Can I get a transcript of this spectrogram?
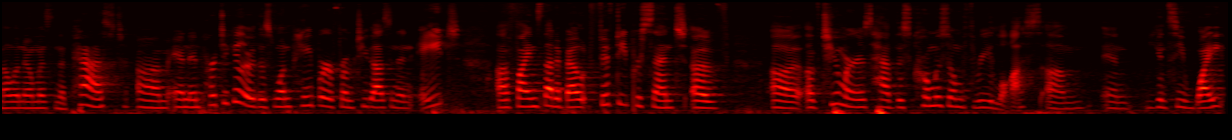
melanomas in the past, um, and in particular, this one paper from 2008 uh, finds that about 50% of uh, of tumors have this chromosome 3 loss. Um, and you can see white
